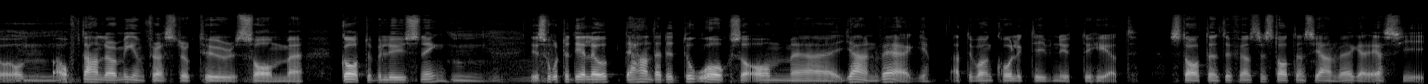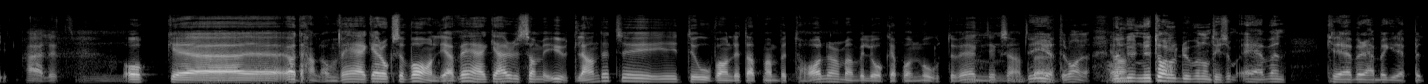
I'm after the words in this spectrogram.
om, ofta handlar det om infrastruktur som eh, gatubelysning. Det är svårt att dela upp. Det handlade då också om eh, järnväg, att det var en kollektiv nyttighet. Statens, det fanns Statens järnvägar, SJ. Härligt. Och och eh, ja, det handlar om vägar också, vanliga vägar som i utlandet är inte ovanligt att man betalar om man vill åka på en motorväg till exempel. Mm, Det är jättevanligt. Men nu, nu talar du om någonting som även kräver det här begreppet,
